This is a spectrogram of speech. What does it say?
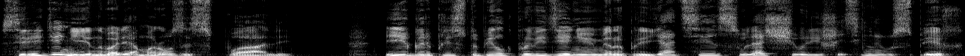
В середине января морозы спали. Игорь приступил к проведению мероприятия, сулящего решительный успех.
